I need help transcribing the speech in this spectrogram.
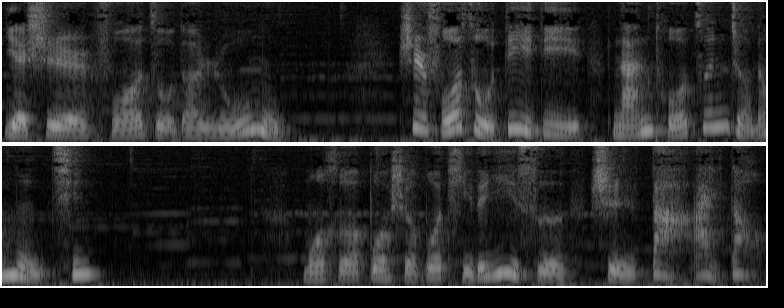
也是佛祖的乳母，是佛祖弟弟南陀尊者的母亲。摩诃波舍波提的意思是大爱道，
